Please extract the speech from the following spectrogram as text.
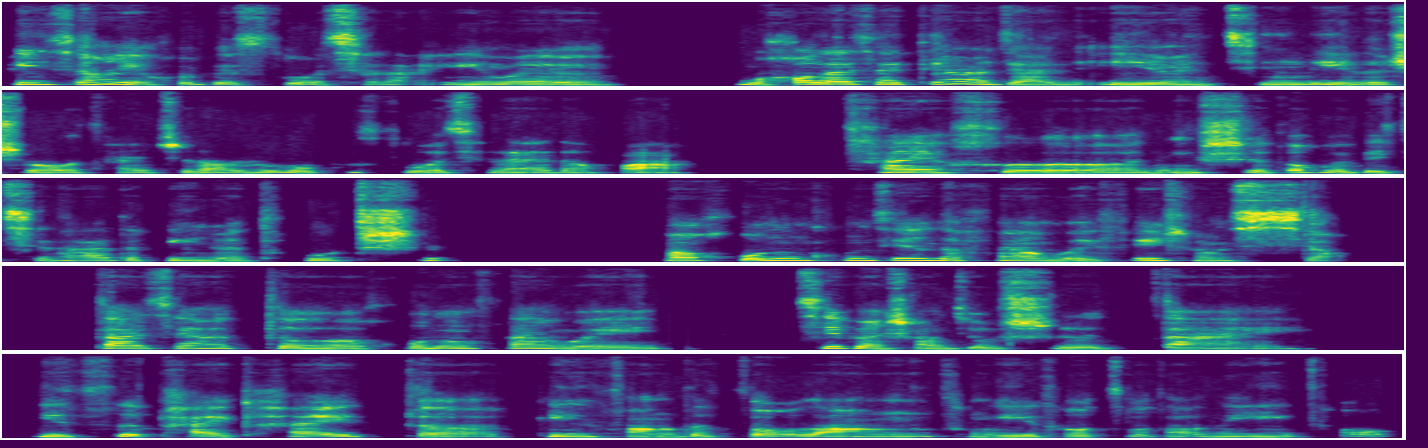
冰箱也会被锁起来，因为我后来在第二家医院经历的时候才知道，如果不锁起来的话，菜和零食都会被其他的病人偷吃。然后活动空间的范围非常小，大家的活动范围基本上就是在一字排开的病房的走廊，从一头走到另一头，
